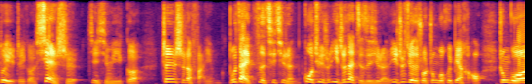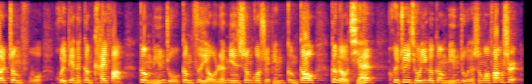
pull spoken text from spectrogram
对这个现实进行一个。真实的反应，不再自欺欺人。过去是一直在自欺欺人，一直觉得说中国会变好，中国政府会变得更开放、更民主、更自由，人民生活水平更高、更有钱，会追求一个更民主的生活方式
